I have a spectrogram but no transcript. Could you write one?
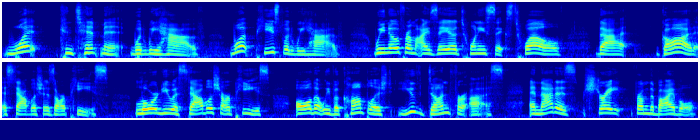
what contentment would we have? What peace would we have? We know from Isaiah 26 12 that God establishes our peace. Lord, you establish our peace. All that we've accomplished, you've done for us. And that is straight from the Bible.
